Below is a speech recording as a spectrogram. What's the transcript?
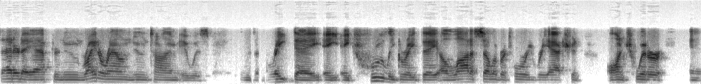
Saturday afternoon, right around noontime. It was – it was a great day, a, a truly great day, a lot of celebratory reaction on Twitter, and,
